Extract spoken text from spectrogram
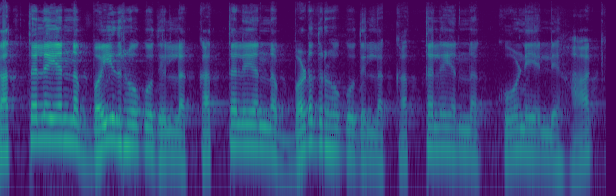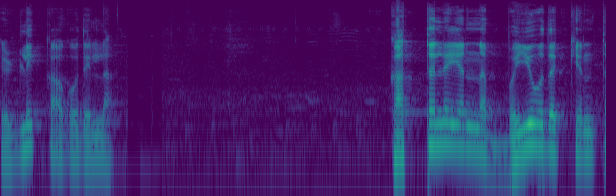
ಕತ್ತಲೆಯನ್ನು ಬೈದ್ರೆ ಹೋಗೋದಿಲ್ಲ, ಕತ್ತಲೆಯನ್ನು ಬಡದ್ರೆ ಹೋಗೋದಿಲ್ಲ, ಕತ್ತಲೆಯನ್ನು ಕೋಣೆಯಲ್ಲಿ ಹಾಕಿಡ್ಲಿಕ್ಕಾಗೋದಿಲ್ಲ. ಕತ್ತಲೆಯನ್ನು ಬೈಯುವುದಕ್ಕಿಂತ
